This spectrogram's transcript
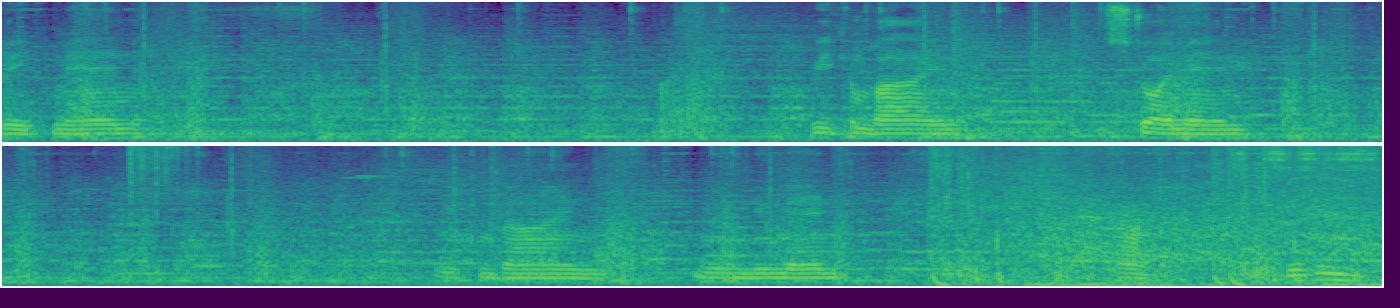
Weak. Recombine. Destroy men. Recombine. New, new men. Alright. Since this is...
